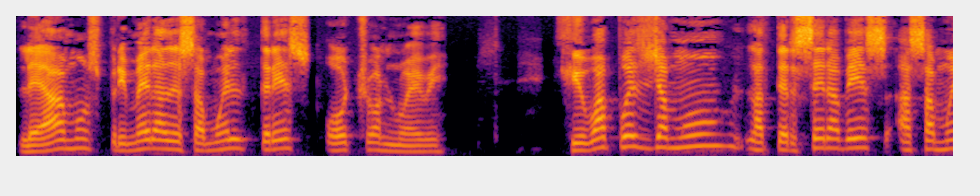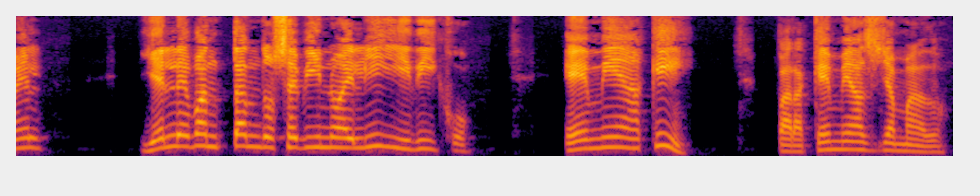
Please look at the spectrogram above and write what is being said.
Leamos primera de Samuel 3, 8 al 9. Jehová pues llamó la tercera vez a Samuel, y él levantándose vino a Elí y dijo, heme aquí, ¿para qué me has llamado?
